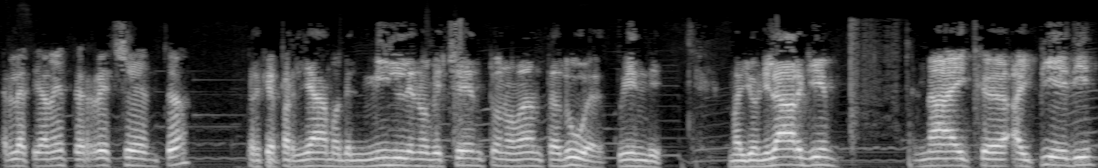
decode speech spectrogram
relativamente recente, perché parliamo del 1992, quindi maglioni larghi, Nike ai piedi,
